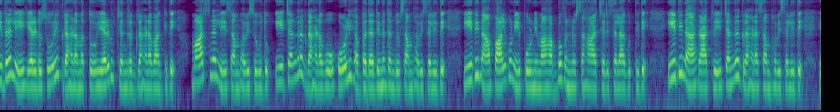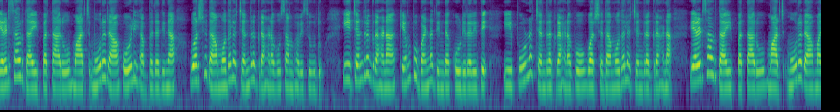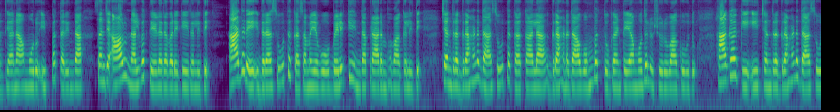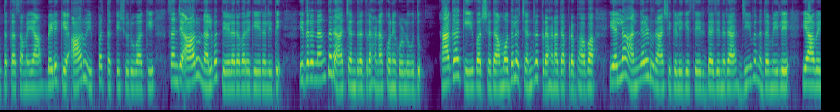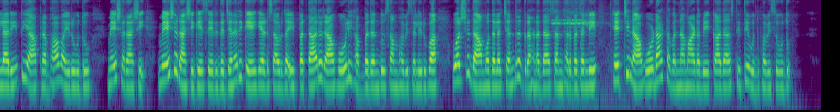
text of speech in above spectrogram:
ಇದರಲ್ಲಿ ಎರಡು ಸೂರ್ಯಗ್ರಹಣ ಮತ್ತು ಎರಡು ಚಂದ್ರಗ್ರಹಣವಾಗಿದೆ. ಮಾರ್ಚ್ನಲ್ಲಿ ಸಂಭವಿಸುವುದು. ಈ ಚಂದ್ರಗ್ರಹಣವು ಹೋಳಿ ಹಬ್ಬದ ದಿನದಂದು ಸಂಭವಿಸಲಿದೆ. ಈ ದಿನ ಫಾಲ್ಗುಣಿ ಪೂರ್ಣಿಮಾ ಹಬ್ಬವನ್ನು ಸಹ ಆಚರಿಸಲಾಗುತ್ತಿದೆ. ಈ ದಿನ ರಾತ್ರಿ ಚಂದ್ರಗ್ರಹಣ ಸಂಭವಿಸಲಿದೆ. ಎರಡು ಸಾವಿರದ ಇಪ್ಪತ್ತಾರು ಮಾರ್ಚ್ ಮೂರರ ಹೋಳಿ ಹಬ್ಬದ ದಿನ ವರ್ಷದ ಮೊದಲ ಚಂದ್ರಗ್ರಹಣವು ಸಂಭವಿಸುವುದು. ಈ ಚಂದ್ರಗ್ರಹಣ ಕೆಂಪು ಬಣ್ಣದಿಂದ ಕೂಡಿರಲಿದೆ. ಈ ಪೂರ್ಣ ಚಂದ್ರಗ್ರಹಣವು ವರ್ಷದ ಮೊದಲ ಚಂದ್ರಗ್ರಹಣ. ಎರಡು ಸಾವಿರದ ಇಪ್ಪತ್ತಾರು ಮಾರ್ಚ್ ಮೂರರ ಮಧ್ಯಾಹ್ನ ಮೂರು ಇಪ್ಪತ್ತರಿಂದ ಸಂಜೆ ಆರು ನಲವತ್ತೇಳರವರೆಗೆ ಇರಲಿದೆ. ಆದರೆ ಇದರ ಸೂತಕ ಸಮಯವು ಬೆಳಿಗ್ಗೆಯಿಂದ ಪ್ರಾರಂಭವಾಗಲಿದೆ. ಚಂದ್ರಗ್ರಹಣದ ಸೂತಕ ಕಾಲ ಗ್ರಹಣದ ಒಂಬತ್ತು ಗಂಟೆಯ ಮೊದಲು ಶುರುವಾಗುವುದು. ಹಾಗಾಗಿ ಈ ಚಂದ್ರಗ್ರಹಣದ ಸೂತಕ ಸಮಯ ಬೆಳಿಗ್ಗೆ ಆರು ಇಪ್ಪತ್ತಕ್ಕೆ ಶುರುವಾಗಿ ಸಂಜೆ ಆರು ನಲವತ್ತೇಳರವರೆಗೆ ಇರಲಿದೆ. ಇದರ ನಂತರ ಚಂದ್ರಗ್ರಹಣ ಕೊನೆಗೊಳ್ಳುವುದು. ಹಾಗಾಗಿ ವರ್ಷದ ಮೊದಲ ಚಂದ್ರಗ್ರಹಣದ ಪ್ರಭಾವ ಎಲ್ಲ ಹನ್ನೆರಡು ರಾಶಿಗಳಿಗೆ ಸೇರಿದ ಜನರ ಜೀವನದ ಮೇಲೆ ಯಾವೆಲ್ಲ ರೀತಿಯ ಪ್ರಭಾವ ಇರುವುದು? ಮೇಷರಾಶಿ. ಮೇಷರಾಶಿಗೆ ಸೇರಿದ ಜನರಿಗೆ ಎರಡು ಸಾವಿರದ ಇಪ್ಪತ್ತಾರರ ಹೋಳಿ ಹಬ್ಬದಂದು ಸಂಭವಿಸಲಿರುವ ವರ್ಷದ ಮೊದಲ ಚಂದ್ರಗ್ರಹಣದ ಸಂದರ್ಭದಲ್ಲಿ ಹೆಚ್ಚಿನ ಓಡಾಟವನ್ನು ಮಾಡಬೇಕಾದ ಸ್ಥಿತಿ ಉದ್ಭವಿಸುವುದು.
